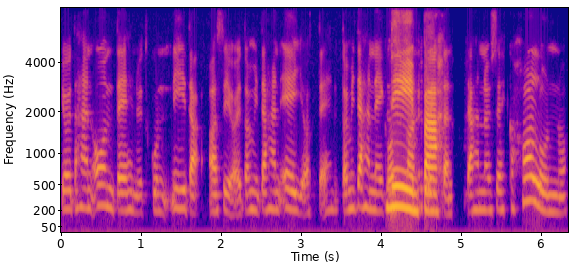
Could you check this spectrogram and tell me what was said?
joita hän on tehnyt, kuin niitä asioita, mitä hän ei ole tehnyt tai mitä hän ei koskaan Niinpä. yrittänyt, mitä hän olisi ehkä halunnut.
